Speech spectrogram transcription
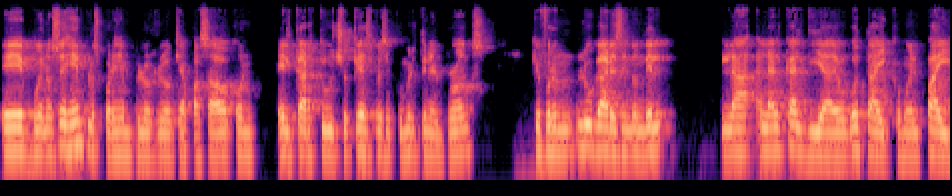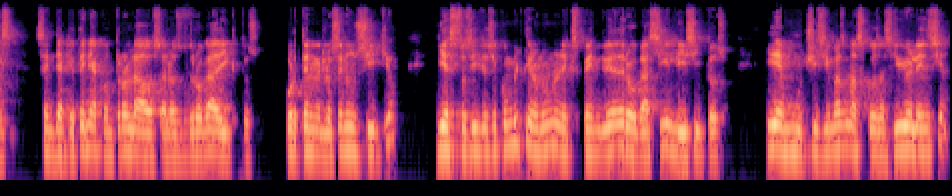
eh, buenos ejemplos, por ejemplo, lo que ha pasado con el cartucho que después se convirtió en el Bronx, que fueron lugares en donde la, alcaldía de Bogotá y como el país sentía que tenía controlados a los drogadictos por tenerlos en un sitio y estos sitios se convirtieron en un expendio de drogas ilícitos y de muchísimas más cosas y violencia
